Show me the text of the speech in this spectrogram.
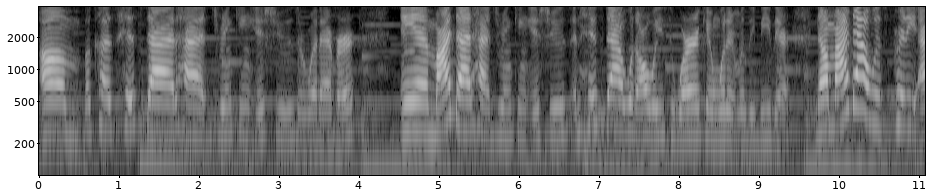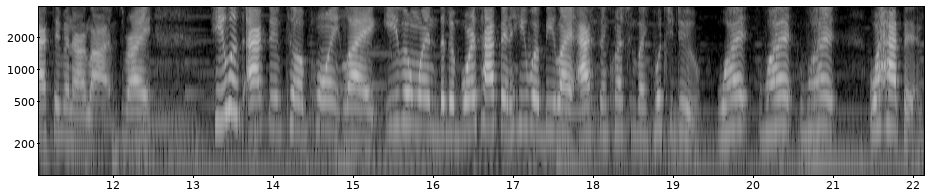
um, because his dad had drinking issues or whatever, and my dad had drinking issues, and his dad would always work and wouldn't really be there. Now my dad was pretty active in our lives, right? He was active to a point like even when the divorce happened he would be like asking questions like what you do? What? What? What? What happened?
